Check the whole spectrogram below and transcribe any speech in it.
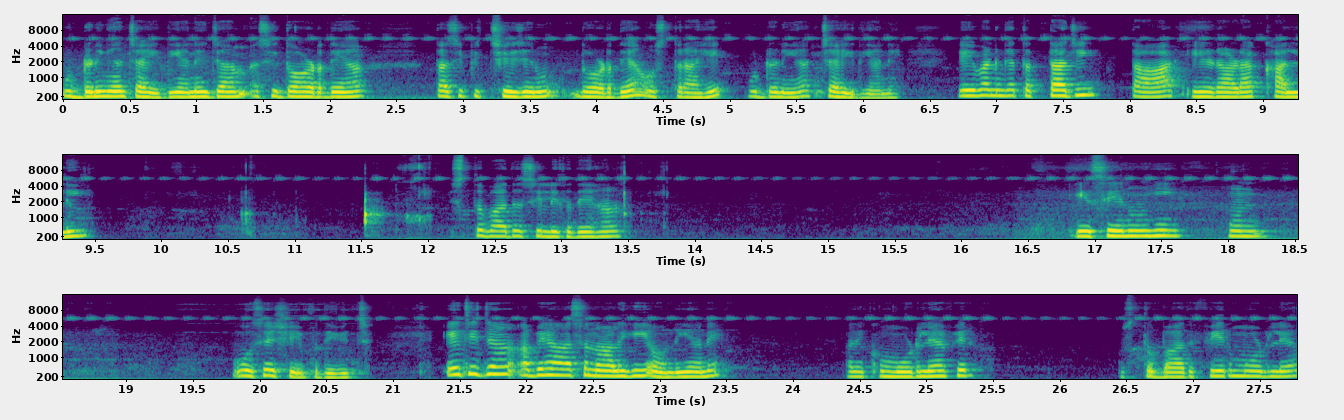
ਉੱਡਣੀਆਂ ਚਾਹੀਦੀਆਂ ਨੇ। ਜਾਂ ਅਸੀਂ ਦੌੜਦੇ ਹਾਂ ਤਾਂ ਅਸੀਂ ਪਿੱਛੇ ਜਿਹੇ ਨੂੰ ਦੌੜਦੇ ਹਾਂ, ਉਸ ਤਰ੍ਹਾਂ ਇਹ ਉੱਡਣੀਆਂ ਚਾਹੀਦੀਆਂ ਨੇ। ਇਹ ਬਣ ਗਿਆ ਤੱਤਾ ਜੀ, ਤਾਰ, ਇਹ ਰਾੜਾ ਖਾਲੀ। ਇਸ ਤੋਂ ਬਾਅਦ ਅਸੀਂ ਲਿਖਦੇ ਹਾਂ। ਇਸੇ ਨੂੰ ਹੀ ਹੁਣ ਉਸੇ ਸ਼ੇਪ ਦੇ ਵਿੱਚ। ਇਹ ਚੀਜ਼ਾਂ ਅਭਿਆਸ ਨਾਲ ਹੀ ਆਉਂਦੀਆਂ ਨੇ। ਆ ਦੇਖੋ, ਮੋੜ ਲਿਆ ਫਿਰ। ਉਸ ਤੋਂ ਬਾਅਦ ਫਿਰ ਮੋੜ ਲਿਆ।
